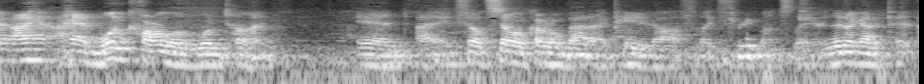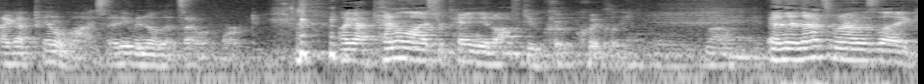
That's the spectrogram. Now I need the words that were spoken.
I I had one car loan one time, and I felt so uncomfortable about it. I paid it off like three months later, and then I got a pen, I got penalized. I didn't even know that's how it worked. I got penalized for paying it off too qu- quickly, and then that's when I was like,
